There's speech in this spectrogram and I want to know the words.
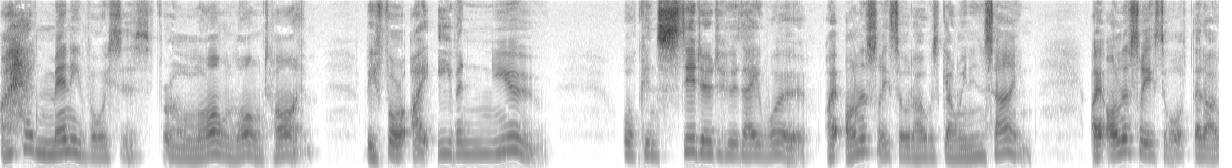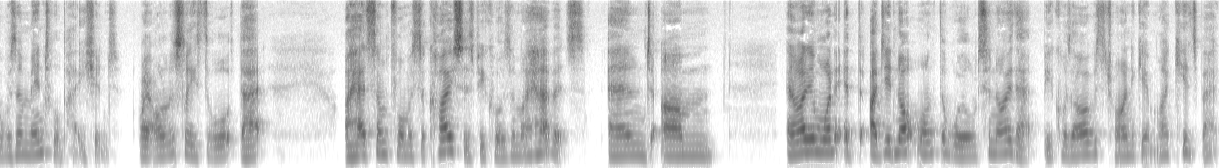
I had many voices for a long, long time before I even knew or considered who they were. I honestly thought I was going insane. I honestly thought that I was a mental patient. I honestly thought that I had some form of psychosis because of my habits, and um, and I didn't want it, I did not want the world to know that because I was trying to get my kids back.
